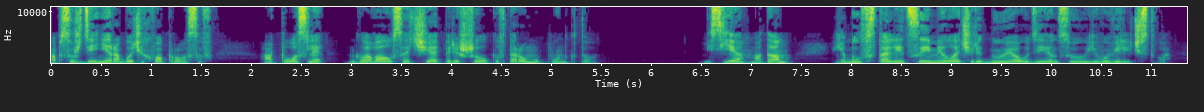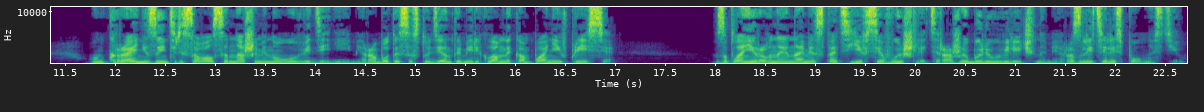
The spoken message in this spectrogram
обсуждение рабочих вопросов. А после глава усача перешел ко второму пункту. «Месье, мадам, я был в столице и имел очередную аудиенцию Его Величества. Он крайне заинтересовался нашими нововведениями, работой со студентами рекламной кампанией в прессе. Запланированные нами статьи все вышли, тиражи были увеличенными, разлетелись полностью.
